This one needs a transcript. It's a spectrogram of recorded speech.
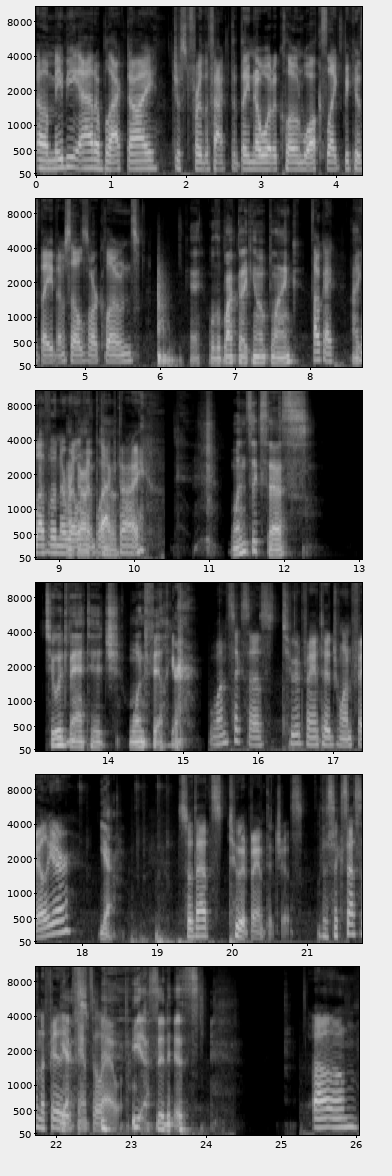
Uh maybe add a black die just for the fact that they know what a clone walks like because they themselves are clones. Okay. Well the black die came up blank. Okay. I- Love an irrelevant got, black uh, die. One success, two advantage, one failure. One success, two advantage, one failure. Yeah. So that's two advantages. The success and the failure Yes. cancel out. yes, it is. um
